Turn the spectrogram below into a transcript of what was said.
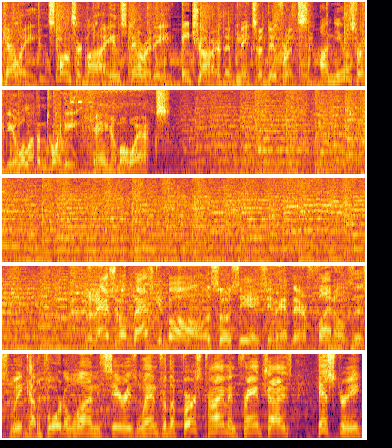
Kelley, sponsored by Insperity, HR that makes a difference on News Radio 1120, KMOX. The National Basketball Association had their finals this week. A four to one series win for the first time in franchise history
